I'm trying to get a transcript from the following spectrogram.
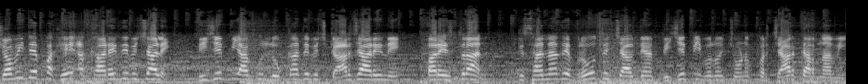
24 ਦੇ ਭਖੇ ਅਖਾੜੇ ਦੇ ਵਿਚਾਲੇ ਬੀਜੇਪੀ ਆਗੂ ਲੋਕਾਂ ਦੇ ਵਿਚਕਾਰ ਜਾ ਰਹੇ ਨੇ, ਪਰ ਇਸ ਦੌਰਾਨ ਕਿਸਾਨਾਂ ਦੇ ਵਿਰੋਧ ਦੇ ਚੱਲਦਿਆਂ ਬੀਜੇਪੀ ਵੱਲੋਂ ਚੋਣ ਪ੍ਰਚਾਰ ਕਰਨਾ ਵੀ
